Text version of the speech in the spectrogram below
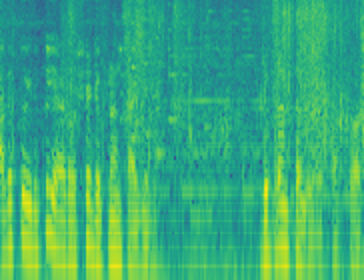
ಅದಕ್ಕೂ ಇದಕ್ಕೂ ಎರಡು ವರ್ಷ ಡಿಫ್ರೆನ್ಸ್ ಆಗಿದೆ. ಡಿಫ್ರೆನ್ಸ್ ಅಲ್ಲಿದೆ ಸರ್ ತೋಟ.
